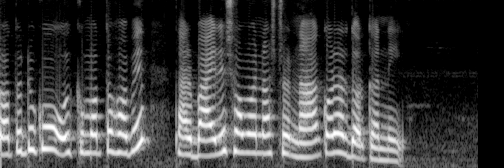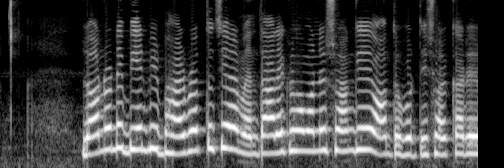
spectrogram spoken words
যতটুকু ঐক্যমত হবে, তার বাইরে সময় নষ্ট না করার দরকার নেই। লন্ডনে বিএনপির ভারপ্রাপ্ত চেয়ারম্যান তারেক রহমানের সঙ্গে অন্তর্বর্তী সরকারের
